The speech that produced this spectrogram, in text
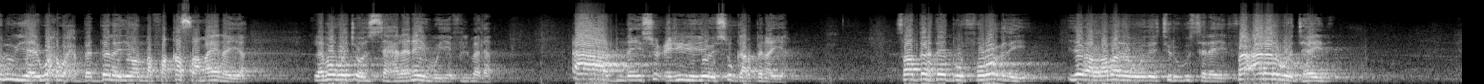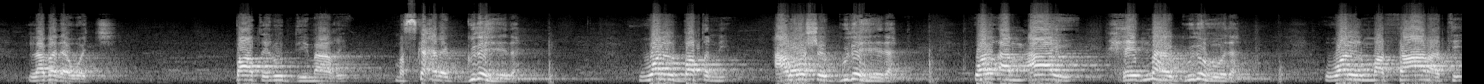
inuu yahay wax wax bedelaya oo nafaqo samaynaya laba wej oon sahlanayn weeye fi lmadhab aadna isu celilaya oo isu garbinaya saas darteed buu furuucdii iyaga labada wada jir ugu saleeyey facala lwajhayni labada wej bainu dimaaqi maskaxda gudaheeda. Walbaطni caloosha gudaheeda. Walamcaa'i xeedmaha gudahooda. Walmathaanati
